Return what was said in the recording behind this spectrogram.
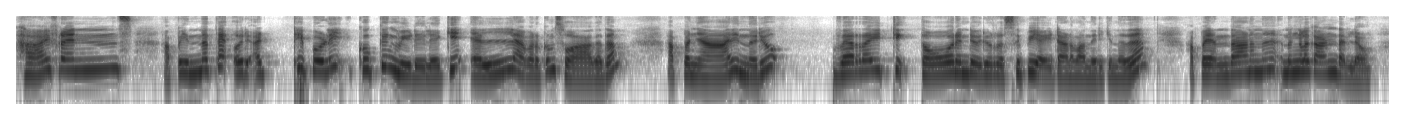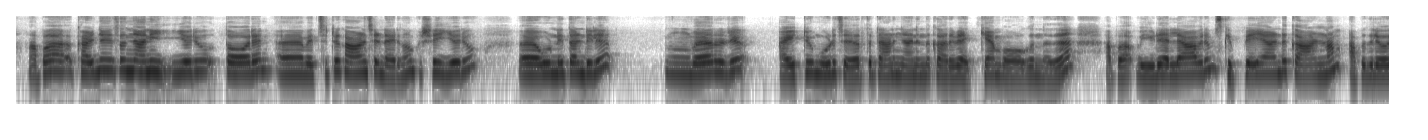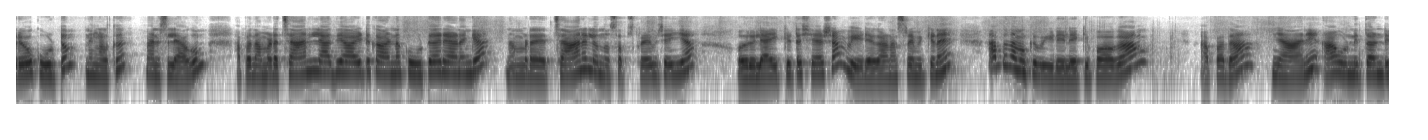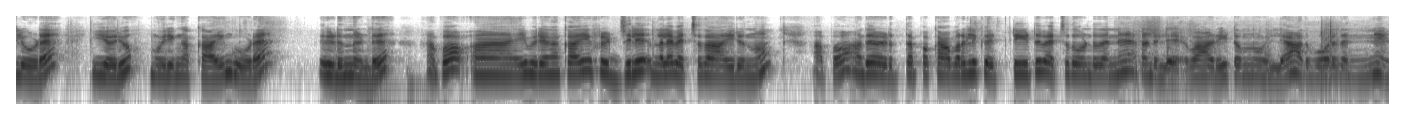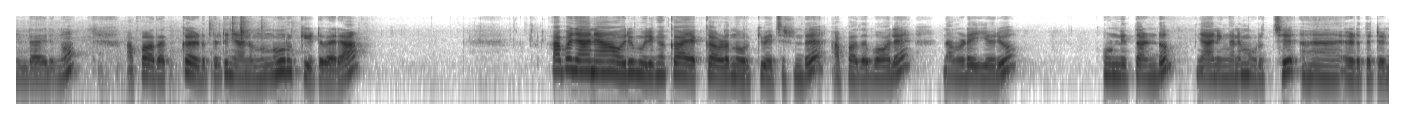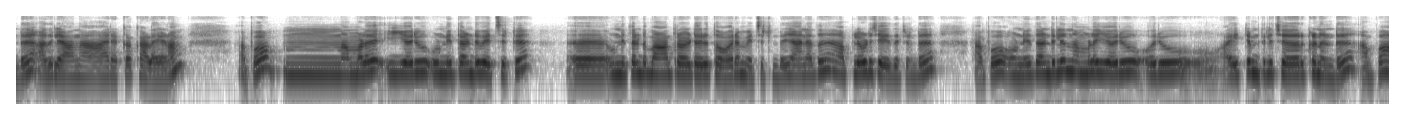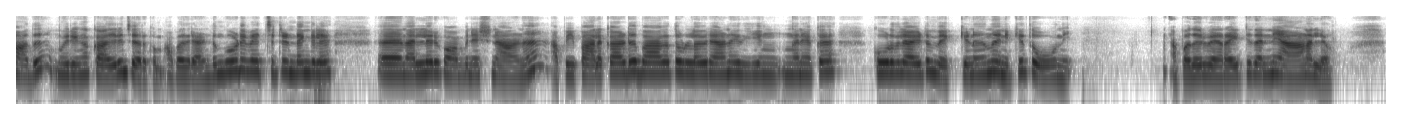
Hi friends. അപ്പോൾ ഇന്നത്തെ ഒരു അടിപൊളി കുക്കിംഗ് വീഡിയോയിലേക്ക് എല്ലാവർക്കും സ്വാഗതം. അപ്പം ഞാൻ ഇന്നൊരു വെറൈറ്റി തോരന്റെ ഒരു റെസിപ്പി ആയിട്ടാണ് വന്നിരിക്കുന്നത്. അപ്പോൾ എന്താണെന്ന് നിങ്ങൾ കണ്ടല്ലോ. അപ്പോൾ കഴിഞ്ഞ ദിവസം ഞാൻ ഈ ഒരു തോരൻ വെച്ചിട്ട് കാണിച്ചിട്ടുണ്ടായിരുന്നു. പക്ഷേ ഈ ഒരു ഉണ്ണിത്തണ്ടിൽ വേറൊരു ഐറ്റവും കൂടി ചേർത്തിട്ടാണ് ഞാനിന്ന് കറി വയ്ക്കാൻ പോകുന്നത്. അപ്പോൾ വീഡിയോ എല്ലാവരും സ്കിപ്പ് ചെയ്യാണ്ട് കാണണം. അപ്പോൾ ഇതിലോരോ കൂട്ടും നിങ്ങൾക്ക് മനസ്സിലാകും. അപ്പോൾ നമ്മുടെ ചാനൽ ആദ്യമായിട്ട് കാണുന്ന കൂട്ടുകാരാണെങ്കിൽ നമ്മുടെ ചാനലൊന്ന് സബ്സ്ക്രൈബ് ചെയ്യുക. ഒരു ലൈക്ക് ഇട്ട ശേഷം വീഡിയോ കാണാൻ ശ്രമിക്കണേ. അപ്പോൾ നമുക്ക് വീഡിയോയിലേക്ക് പോകാം. അപ്പോൾ അതാ ഞാൻ ആ ഉണ്ണിത്തണ്ടിലൂടെ ഈ ഒരു മുരിങ്ങക്കായും കൂടെ ഇടുന്നുണ്ട്. അപ്പോൾ ഈ മുരിങ്ങക്കായ് ഫ്രിഡ്ജിൽ ഇന്നലെ വെച്ചതായിരുന്നു. അപ്പോൾ അത് എടുത്തപ്പോൾ കവറിൽ കെട്ടിയിട്ട് വെച്ചത് കൊണ്ട് തന്നെ കണ്ടില്ലേ വാടിയിട്ടൊന്നുമില്ല. അതുപോലെ തന്നെ ഉണ്ടായിരുന്നു. അപ്പോൾ അതൊക്കെ എടുത്തിട്ട് ഞാനൊന്ന് നുറുക്കിയിട്ട് വരാം. അപ്പോൾ ഞാൻ ആ ഒരു മുരിങ്ങക്കായൊക്കെ അവിടെ നുറുക്കി വെച്ചിട്ടുണ്ട്. അപ്പോൾ അതുപോലെ നമ്മുടെ ഈ ഒരു ഉണ്ണിത്തണ്ടും ഞാനിങ്ങനെ മുറിച്ച് എടുത്തിട്ടുണ്ട്. അതിൽ ആ നാരൊക്കെ കളയണം. അപ്പോൾ നമ്മൾ ഈ ഒരു ഉണ്ണിത്തണ്ട് വെച്ചിട്ട് ഉണ്ണിത്തണ്ട് മാത്രമായിട്ട് ഒരു തോരൻ വെച്ചിട്ടുണ്ട്. ഞാനത് അപ്ലോഡ് ചെയ്തിട്ടുണ്ട്. അപ്പോൾ ഉണ്ണിത്തണ്ടിൽ നമ്മൾ ഈ ഒരു ഒരു ഐറ്റം ഇതിൽ ചേർക്കുന്നുണ്ട്. അപ്പോൾ അത് മുരിങ്ങക്കായലും ചേർക്കും. അപ്പോൾ അത് രണ്ടും കൂടി വെച്ചിട്ടുണ്ടെങ്കിൽ നല്ലൊരു കോമ്പിനേഷനാണ് അപ്പോൾ ഈ പാലക്കാട് ഭാഗത്തുള്ളവരാണ് ഇങ്ങനെയൊക്കെ കൂടുതലായിട്ടും വെക്കണമെന്ന് എനിക്ക് തോന്നി. അപ്പോൾ അതൊരു വെറൈറ്റി തന്നെയാണല്ലോ.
